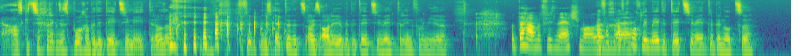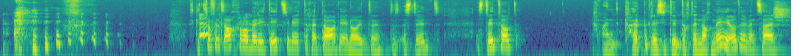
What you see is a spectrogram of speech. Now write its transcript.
Ja, es gibt sicher irgendein Buch über den Dezimeter, oder? ich finde, wir sollten jetzt uns alle über den Dezimeter informieren. Und dann haben wir fürs nächste Mal. Einfach, einen, einfach äh, mal ein bisschen mehr den Dezimeter benutzen. es gibt so viele Sachen, die man in Dezimeter können angeben können, Leute. Das, es tönt, es tönt halt... Ich meine, die Körpergröße tönt doch dann nach mehr, oder? Wenn du sagst...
